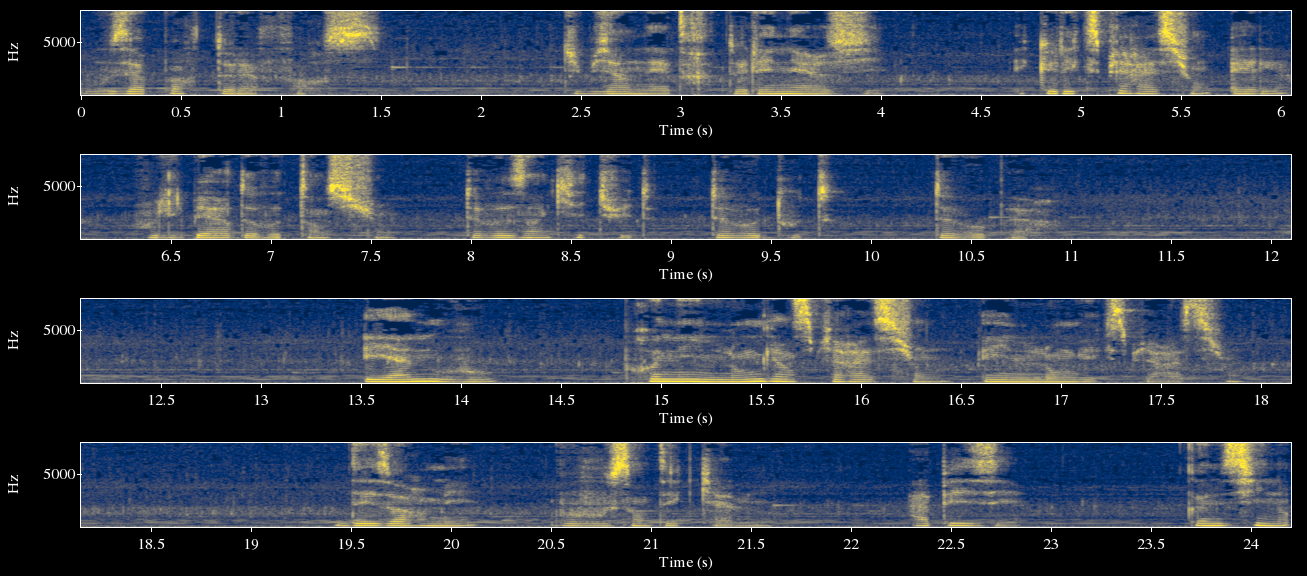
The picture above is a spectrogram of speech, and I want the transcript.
vous apporte de la force, du bien-être, de l'énergie et que l'expiration, elle, vous libère de vos tensions, de vos inquiétudes, de vos doutes, de vos peurs. Et à nouveau, prenez une longue inspiration et une longue expiration. Désormais, vous vous sentez calme, apaisé, comme si une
